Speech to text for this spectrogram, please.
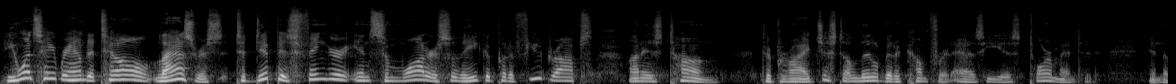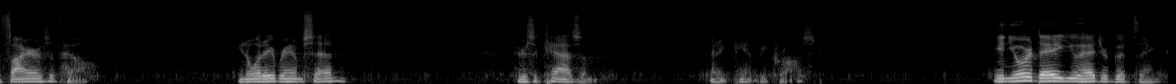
he wants Abraham to tell Lazarus to dip his finger in some water so that he could put a few drops on his tongue to provide just a little bit of comfort as he is tormented in the fires of hell. You know what Abraham said? There's a chasm, and it can't be crossed. In your day, you had your good things.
